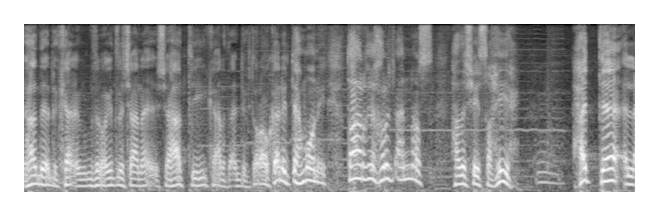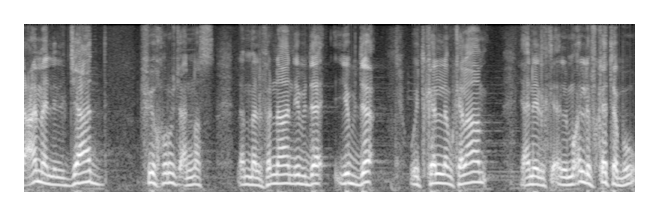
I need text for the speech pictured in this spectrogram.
هذا كان مثل ما قلت لك أنا شهادتي كانت عند دكتوراه وكانوا يتهموني. طارق يخرج عن النص. هذا شيء صحيح. حتى العمل الجاد في خروج عن النص. لما الفنان يبدا يبدع ويتكلم كلام يعني المؤلف كتبه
